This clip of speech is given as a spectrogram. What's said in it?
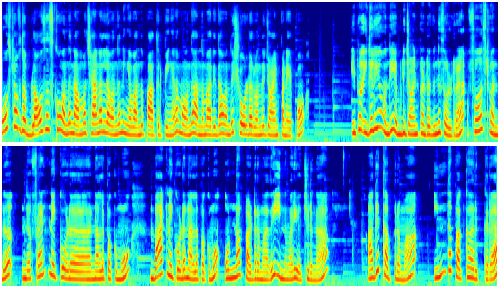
மோஸ்ட் ஆஃப் த ப்ளவுசஸ்க்கும் வந்து நம்ம சேனலில் வந்து நீங்கள் வந்து பார்த்துருப்பீங்க. நம்ம வந்து அந்த மாதிரி தான் வந்து ஷோல்டர் வந்து ஜாயின் பண்ணியிருப்போம். இப்போ இதுலேயும் வந்து எப்படி ஜாயின் பண்ணுறதுன்னு சொல்கிறேன் ஃபர்ஸ்ட் வந்து இந்த ஃப்ரண்ட் நெக்கோட நல்ல பக்கமும் பேக் நெக்கோட நல்ல பக்கமும் ஒன்றா படுற மாதிரி இந்த மாதிரி வச்சுடுங்க அதுக்கப்புறமா இந்த பக்கம் இருக்கிற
